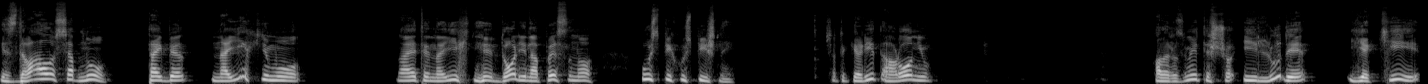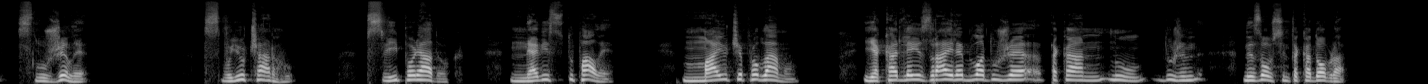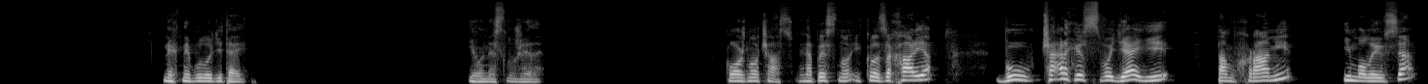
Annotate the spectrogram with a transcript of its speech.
І здавалося б, ну, так би на їхньому, знаєте, на їхній долі написано успіх успішний. Що таке рід Ааронів. Але розумієте, що і люди, які служили в свою чергу, в свій порядок, не відступали, маючи проблему, яка для Ізраїля була дуже така, ну, дуже не зовсім така добра. В них не було дітей. І вони служили. Кожного часу. І написано, і коли Захарія був черги своєї там в храмі і молився,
